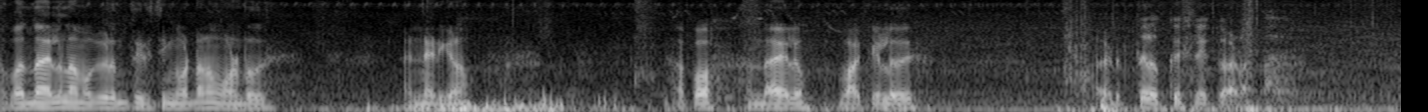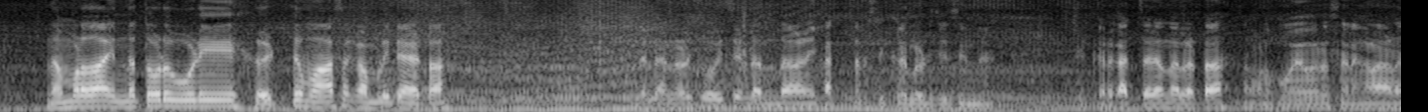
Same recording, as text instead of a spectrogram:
അപ്പോൾ എന്തായാലും നമുക്ക് ഇവിടുന്ന് തിരിച്ചിങ്ങോട്ടാണ് പോകേണ്ടത്. എന്നെ അടിക്കണം. അപ്പോൾ എന്തായാലും ബാക്കിയുള്ളത് അടുത്ത ലൊക്കേഷനിലേക്ക് കാണാം. നമ്മളതാ ഇന്നത്തോടു കൂടി എട്ട് മാസം കംപ്ലീറ്റ് ആയിട്ടാ. എന്തെല്ലാം എന്നോട് ചോദിച്ചിട്ടുണ്ട് എന്താണ് ഈ കച്ചറ സ്റ്റിക്കറിൽ ഒടിച്ചിട്ടുണ്ട് സ്റ്റിക്കർ കച്ചറ എന്നല്ല കേട്ടാ. നമ്മൾ പോയ ഓരോ സ്ഥലങ്ങളാണ്.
